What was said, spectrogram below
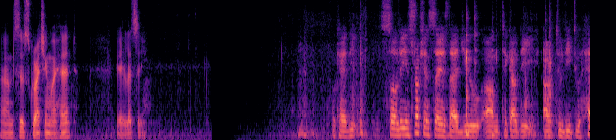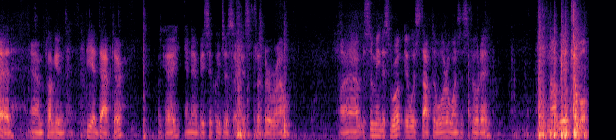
I'm still scratching my head. Okay, let's see. Okay, the, so the instruction says that you um, take out the R2D2 head and plug in the adapter. Okay, and then basically just I just flip it around. Uh, assuming this works, it will stop the water once it's filled in. Not we have trouble.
